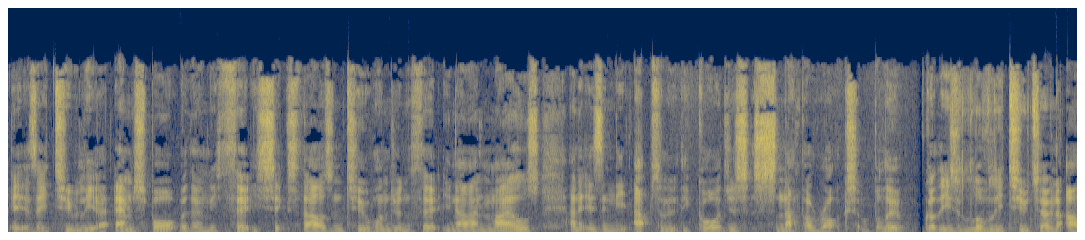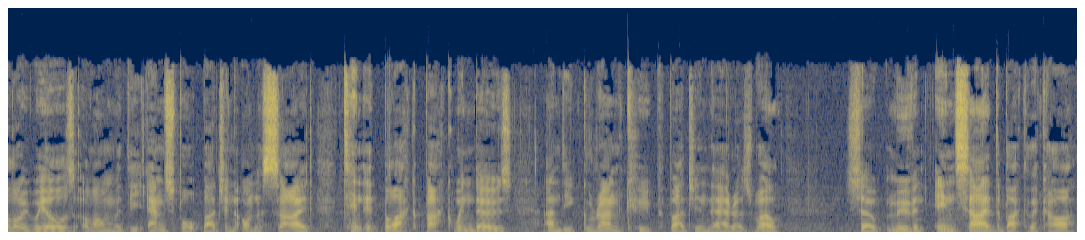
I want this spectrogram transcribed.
It is a 2 litre M Sport with only 36,239 miles and it is in the absolutely gorgeous Snapper Rocks blue. We've got these lovely two-tone alloy wheels along with the M Sport badging on the side, tinted black back windows and the Gran Coupe badging there as well. So moving inside the back of the car,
